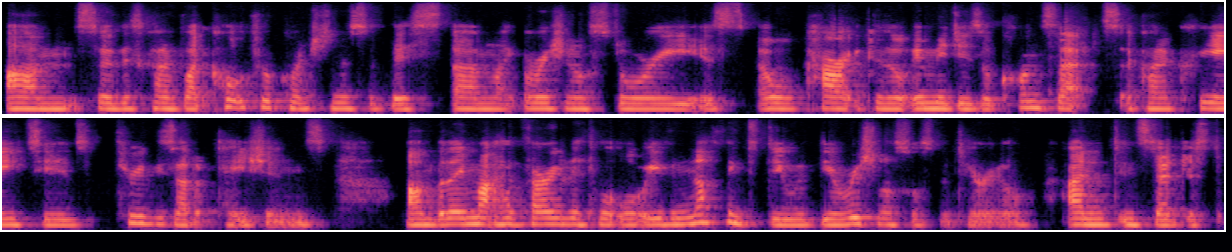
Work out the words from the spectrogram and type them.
Um, so this kind of like cultural consciousness of this um, like original story is or characters or images or concepts are kind of created through these adaptations, um, but they might have very little or even nothing to do with the original source material and instead just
